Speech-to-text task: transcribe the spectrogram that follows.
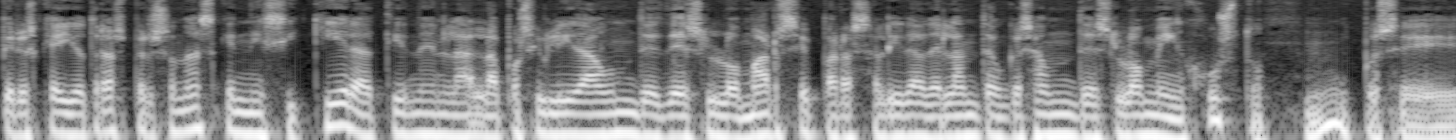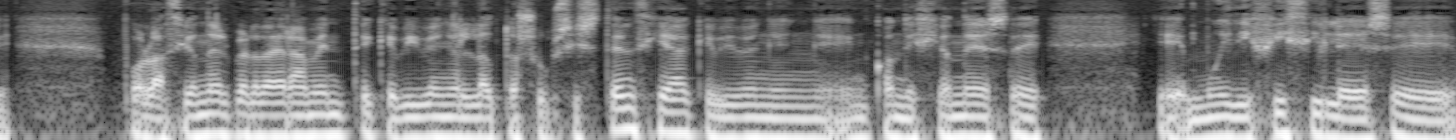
pero es que hay otras personas que ni siquiera tienen la, la, posibilidad aún de deslomarse para salir adelante, aunque sea un deslome injusto. Pues eh, poblaciones verdaderamente que viven en la autosubsistencia, que viven en, en condiciones de, eh, muy difíciles eh,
